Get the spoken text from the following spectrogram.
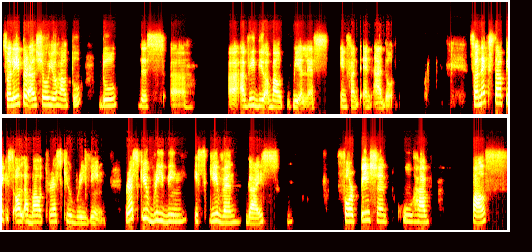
So later I'll show you how to do this, uh, uh, a video about BLS infant and adult. So next topic is all about rescue breathing. Rescue breathing is given, guys, for patients who have pulse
